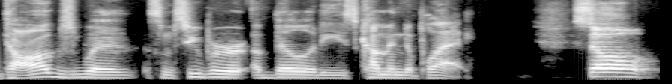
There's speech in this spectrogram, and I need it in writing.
dogs with some super abilities come into play? So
